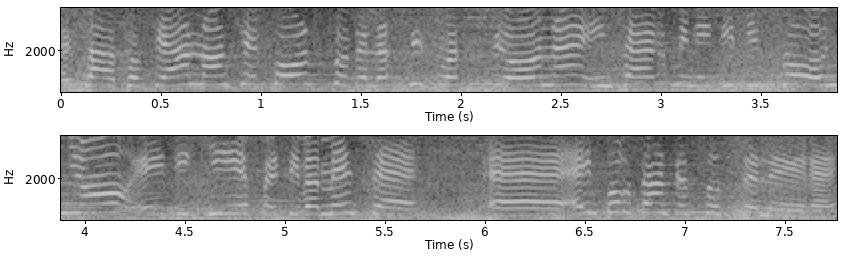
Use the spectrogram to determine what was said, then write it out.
Esatto, che hanno anche il polso della situazione in termini di bisogno e di chi effettivamente eh, è importante sostenere.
